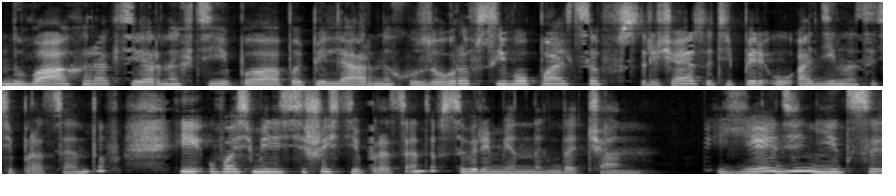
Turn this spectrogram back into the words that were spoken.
Два характерных типа папиллярных узоров с его пальцев встречаются теперь у 11% и у 86% современных датчан. Единицы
